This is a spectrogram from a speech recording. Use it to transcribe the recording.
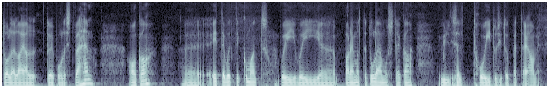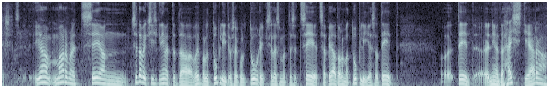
tollel ajal tõepoolest vähem, aga äh, ettevõtlikumad või, või äh, paremate tulemustega üldiselt hoidusid õpetajaametist. ja ma arvan, et see on, seda võiks isegi nimetada võib-olla tubliduse kultuuriks selles mõttes, et see, et sa pead olema tubli ja sa teed, teed äh, nii-öelda hästi ära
